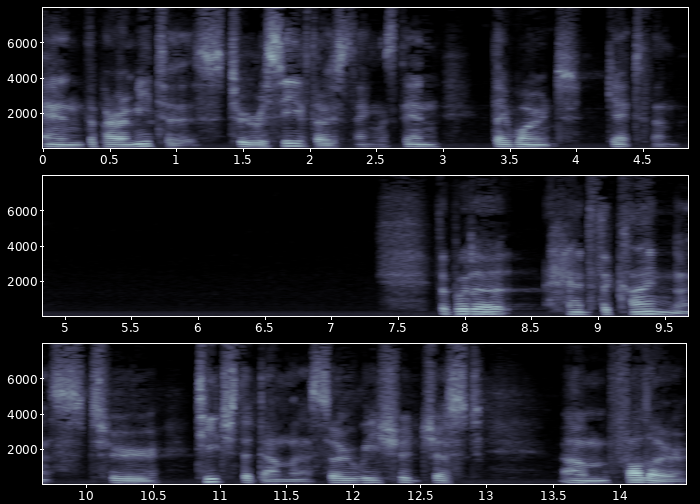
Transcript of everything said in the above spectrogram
and the paramitas to receive those things, then they won't get them. The Buddha had the kindness to teach the Dhamma, so we should just um, follow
